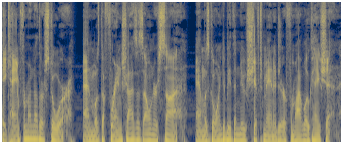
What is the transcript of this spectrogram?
He came from another store and was the franchise's owner's son and was going to be the new shift manager for my location.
